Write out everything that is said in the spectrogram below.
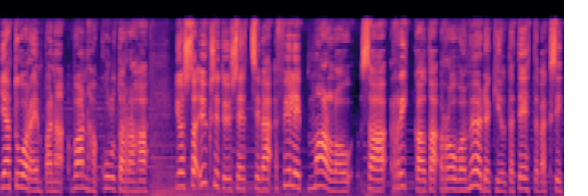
ja tuoreempana Vanha kultaraha, jossa yksityisetsivä Philip Marlowe saa rikkalta rouva Murdochilta tehtäväksi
